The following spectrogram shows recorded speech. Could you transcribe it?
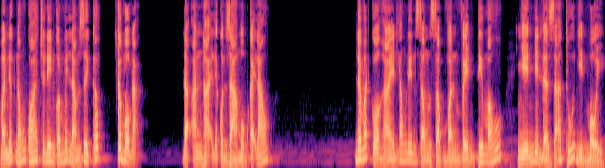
Mà nước nóng quá cho nên con mới làm rơi cấp. Cầm mồm lại. Đã ăn hại lại còn già mồm cãi láo. Đôi mắt của Hải long lên sòng sọc vằn vện tia máu. Nhìn như là dã thú nhìn mồi.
